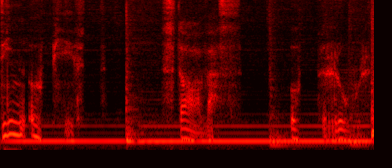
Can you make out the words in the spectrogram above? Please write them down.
Din uppgift stavas uppror.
